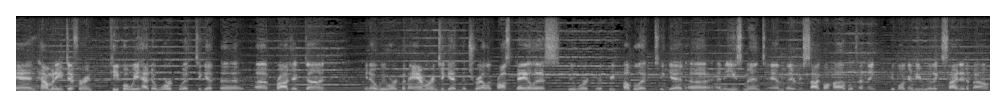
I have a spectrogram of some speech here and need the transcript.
and how many different people we had to work with to get the uh, project done. You know, we worked with Ameren to get the trail across Bayless. We worked with Republic to get uh, an easement and the recycle hub, which I think people are going to be really excited about.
